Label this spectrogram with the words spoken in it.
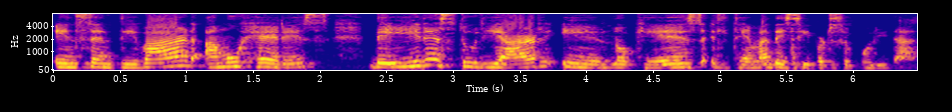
incentivar a mujeres de ir a estudiar eh, lo que es el tema de ciberseguridad.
